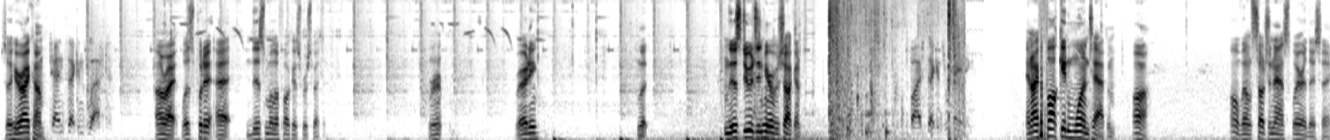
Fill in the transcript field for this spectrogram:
So here I come. 10 seconds left. Alright, let's put it at this motherfucker's perspective. Re- Ready? Look. This dude's in here with a shotgun. Five seconds remaining. And I fucking one tap him. Oh. Oh, but I'm such an ass player, they say.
